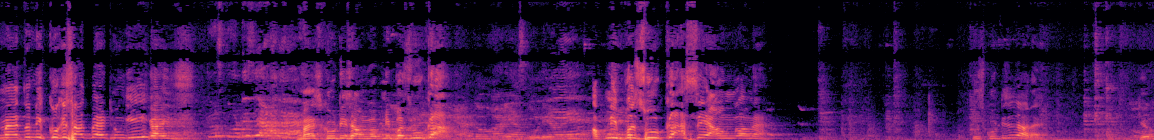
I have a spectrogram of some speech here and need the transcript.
मैं तो निक्कू के साथ बैठूँगी। गाइस मैं स्कूटी से आऊँगा अपनी बजूका अपनी बजूका से आऊँगा मैं। तू स्कूटी से जा रहा है? क्यों?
